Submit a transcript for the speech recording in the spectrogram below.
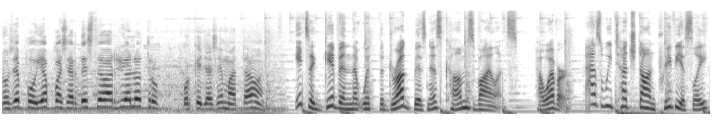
No se podía pasar de este barrio al otro porque ya se mataban. It's a given that with the drug business comes violence. However, as we touched on previously,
